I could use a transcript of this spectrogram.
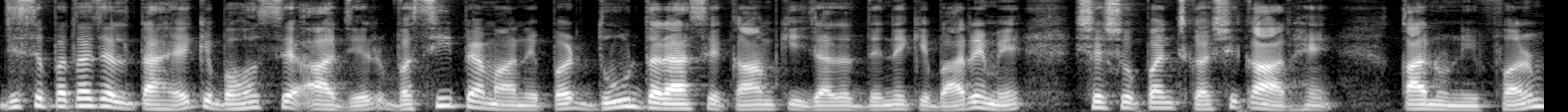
جس سے پتہ چلتا ہے کہ بہت سے آجر وسیع پیمانے پر دور دراز کے کام کی اجازت دینے کے بارے میں شش و پنچ کا شکار ہیں۔ قانونی فرم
